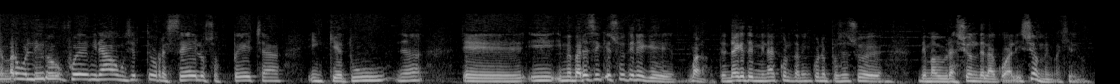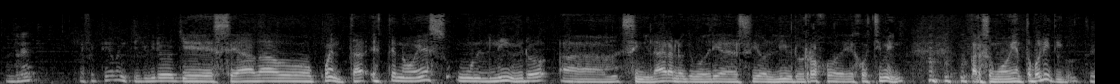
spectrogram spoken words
embargo, el libro fue mirado con cierto recelo, sospecha, inquietud, ¿ya? Eh, y, me parece que eso tiene que, bueno, tendrá que terminar con, también con el proceso de, maduración de la coalición, me imagino. Andrés. Efectivamente, yo creo que se ha dado cuenta, este no es un libro uh, similar a lo que podría haber sido el libro rojo de Ho Chi Minh para su movimiento político. Sí.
